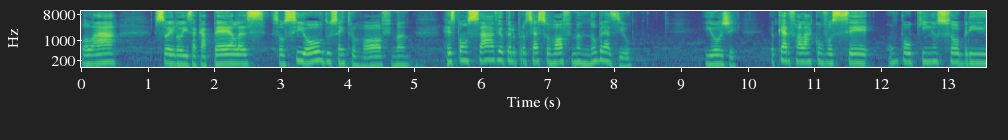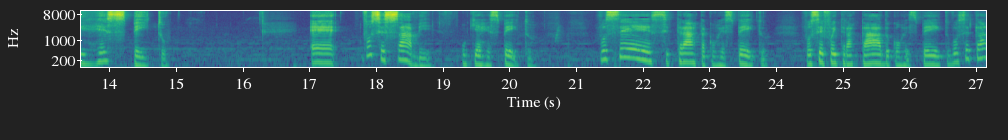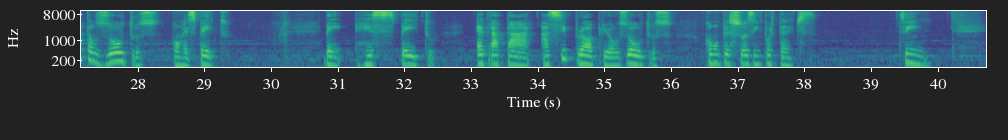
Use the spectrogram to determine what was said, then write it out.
Olá, sou Heloísa Capelas, sou CEO do Centro Hoffman, responsável pelo processo Hoffman no Brasil. E hoje eu quero falar com você um pouquinho sobre respeito. É, você sabe o que é respeito? Você se trata com respeito? Você foi tratado com respeito? Você trata os outros com respeito? Bem, respeito é tratar a si próprio e aos outros como pessoas importantes. Sim,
